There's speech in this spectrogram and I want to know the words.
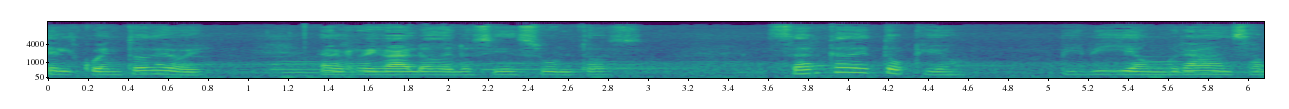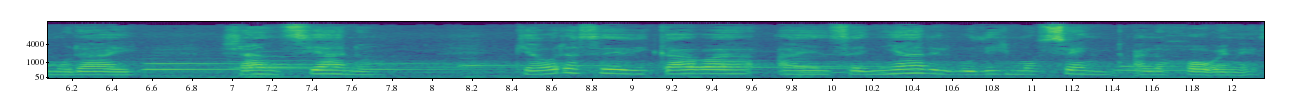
El cuento de hoy, el regalo de los insultos. Cerca de Tokio vivía un gran samurái, ya anciano, que ahora se dedicaba a enseñar el budismo zen a los jóvenes.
